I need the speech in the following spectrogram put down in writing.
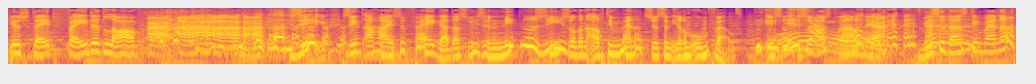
Hier steht Faded Love. Ah, ah, ah. Sie sind ein heiße Fäger. Das wissen nicht nur Sie, sondern auch die Managers in ihrem Umfeld. Ist, ist sowas dran? Ja. Wissen das die Männer?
